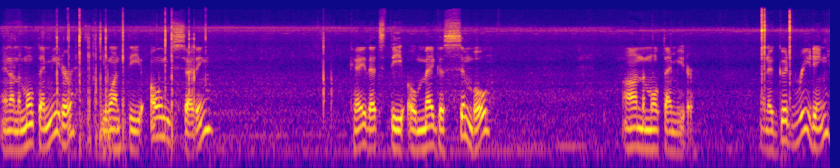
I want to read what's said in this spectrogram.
And on the multimeter, you want the ohm setting. Okay, that's the omega symbol on the multimeter. And a good reading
